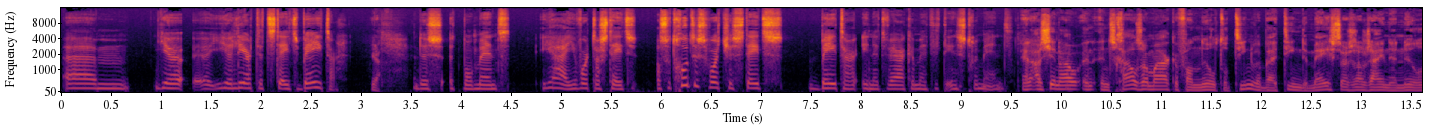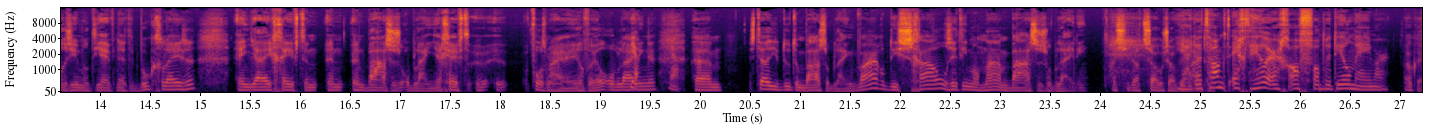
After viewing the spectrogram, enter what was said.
ja. Ehm, je, je leert het steeds beter. Ja. Dus het moment, ja, je wordt er steeds, als het goed is, word je steeds beter in het werken met dit instrument. En als je nou een, een schaal zou maken van 0 tot 10, waarbij 10 de meester zou zijn en 0 is iemand die heeft net het boek gelezen. En jij geeft een, een, een basisopleiding. Jij geeft eh, eh, volgens mij heel veel opleidingen. Ja, Ehm, stel je doet een basisopleiding. Waar op die schaal zit iemand na een basisopleiding? Als je dat zo zou ja willen dat hangt echt heel erg af van de deelnemer. Oké.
